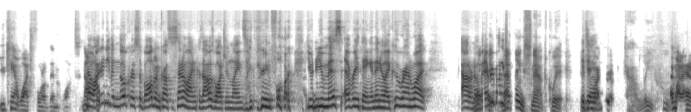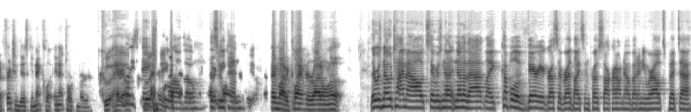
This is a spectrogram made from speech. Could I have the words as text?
you can't watch four of them at once. Not No, four. I didn't even know Krista Baldwin crossed the center line because I was watching lanes like three and four. You you miss everything, and then you're like, who ran what? I don't know, that but thing- everybody. that thing snapped quick. It you did. watch it? Golly, whew. I might have had a friction disc in that cl- in that torque converter. Could have. Everybody Could staged pretty well though this weekend. They might have clamped her right on up. There was no timeouts. There was no none of that. Like a couple of very aggressive red lights in pro stock. I don't know about anywhere else, but uh,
